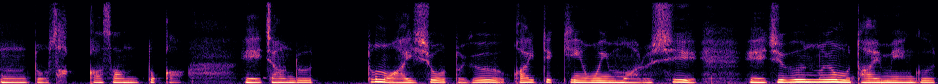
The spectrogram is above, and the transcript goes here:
うんと作家さんとか、えージャンルとの相性という外的要因もあるし、えー自分の読むタイミング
